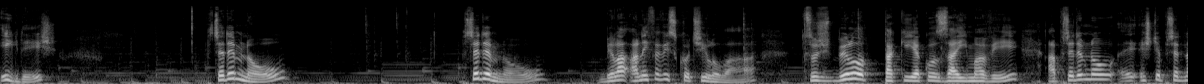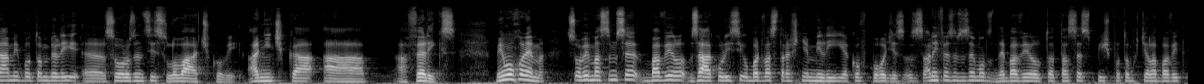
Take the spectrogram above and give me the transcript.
i když, přede mnou, přede mnou byla Anife Vyskočilová, což bylo taky jako zajímavý a přede mnou, e, ještě před námi potom byli e, sourozenci Slováčkovi, Anička a a Felix. Mimochodem, s oběma jsem se bavil v zákulisí, oba dva strašně milí, jako v pohodě. S Anifem jsem se moc nebavil, ta, ta se spíš potom chtěla bavit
